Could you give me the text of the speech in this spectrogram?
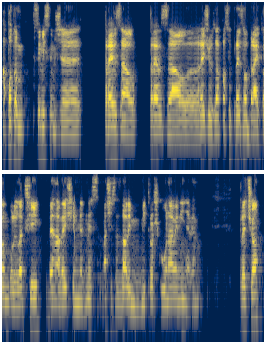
A potom si myslím, že prevzal, prevzal režiu zápasu, prevzal Brighton, boli lepší, behavejší, naši sa zdali mi trošku unavení, neviem prečo.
